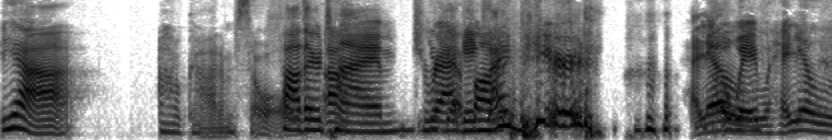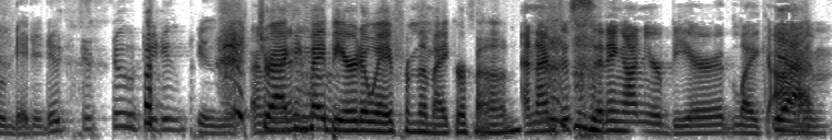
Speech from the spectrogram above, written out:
Yeah. Oh God, I'm so old. Father Uh, time, dragging father- my beard, hello, away- hello, dragging my beard away from the microphone. And I'm just sitting on your beard, like Yeah. I'm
